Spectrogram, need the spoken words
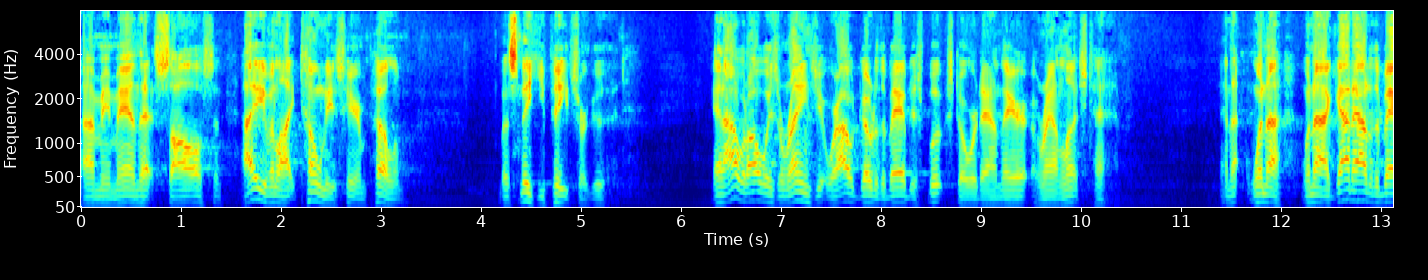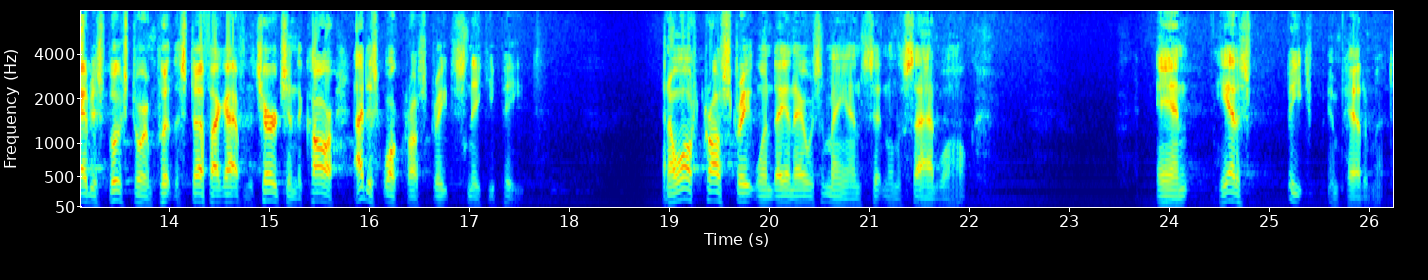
I mean, man, that sauce. And I even like Tony's here in Pelham. But Sneaky Pete's are good. And I would always arrange it where I would go to the Baptist bookstore down there around lunchtime. And I, when, I, when I got out of the Baptist bookstore and put the stuff I got from the church in the car, I just walked across the street to Sneaky Pete. And I walked across the street one day, and there was a man sitting on the sidewalk. And he had a speech impediment.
